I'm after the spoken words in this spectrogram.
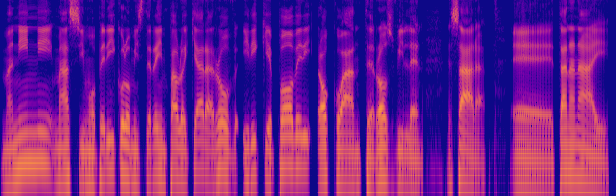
Maninni, Massimo Pericolo, Mr. Rain, Paolo e Chiara, Rov, I ricchi e poveri, Rocco Hunt, Rose Villen, Sara, eh, Tananai,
